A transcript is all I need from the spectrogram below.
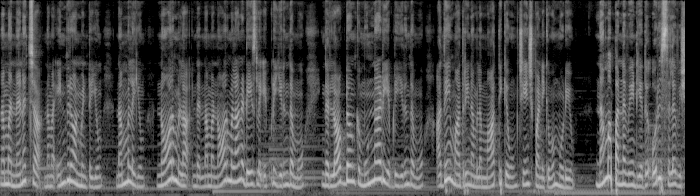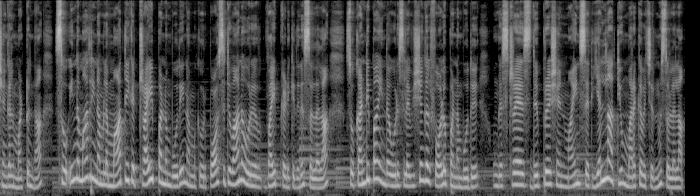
நம்ம நினச்சா நம்ம என்விரான்மெண்ட்டையும் நம்மளையும் நார்மலாக இந்த நம்ம நார்மலான டேஸில் எப்படி இருந்தோமோ இந்த லாக்டவுனுக்கு முன்னாடி எப்படி இருந்தோமோ அதே மாதிரி நம்மளை மாற்றிக்கவும் சேஞ்ச் பண்ணிக்கவும் முடியும். நம்ம பண்ண வேண்டியது ஒரு சில விஷயங்கள் மட்டும்தான். ஸோ இந்த மாதிரி நம்மளை மாற்றிக்க ட்ரை பண்ணும்போதே நமக்கு ஒரு பாசிட்டிவான ஒரு வைப் கிடைக்குதுன்னு சொல்லலாம். ஸோ கண்டிப்பாக இந்த ஒரு சில விஷயங்கள் ஃபாலோ பண்ணும்போது உங்கள் ஸ்ட்ரெஸ் டிப்ரெஷன் மைண்ட் செட் எல்லாத்தையும் மறக்க வச்சிடணும்னு சொல்லலாம்.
